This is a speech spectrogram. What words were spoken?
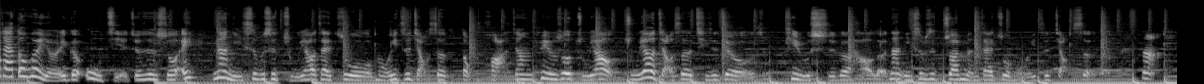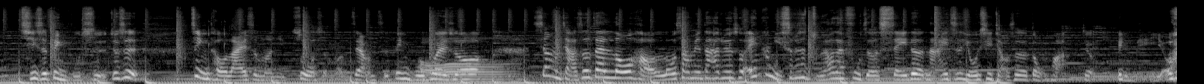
大家都会有一个误解，就是说，哎，那你是不是主要在做某一只角色的动画？这样，譬如说，主要主要角色其实就有譬如十个好了，那你是不是专门在做某一只角色的？那其实并不是，就是镜头来什么你做什么这样子，并不会说，像假设在 low 好 low 上面，大家就会说，哎，那你是不是主要在负责谁的哪一只游戏角色的动画？就并没有。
